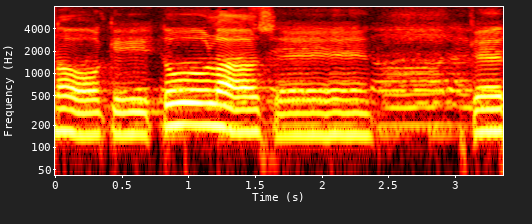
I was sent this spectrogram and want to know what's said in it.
那吉多拉舍揭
